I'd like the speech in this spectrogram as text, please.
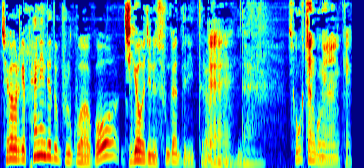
제가 그렇게 팬인데도 불구하고 지겨워지는 순간들이 있더라고요. 네. 네. 소극장 공연은 이렇게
